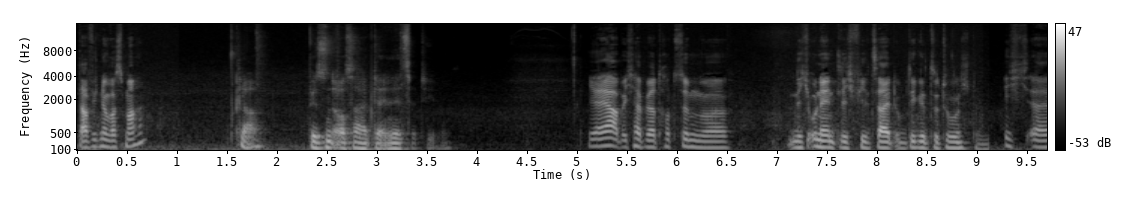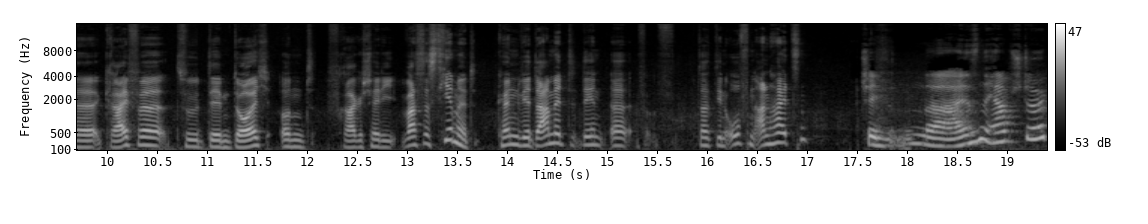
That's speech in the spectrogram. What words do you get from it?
Darf ich noch was machen? Klar, wir sind außerhalb der Initiative. Ja, ja, aber ich habe ja trotzdem nur nicht unendlich viel Zeit, um Dinge zu tun. Ich äh, greife zu dem Dolch und frage Shady, was ist hiermit? Können wir damit den, äh, den Ofen anheizen? Nein, das ist ein Erbstück.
